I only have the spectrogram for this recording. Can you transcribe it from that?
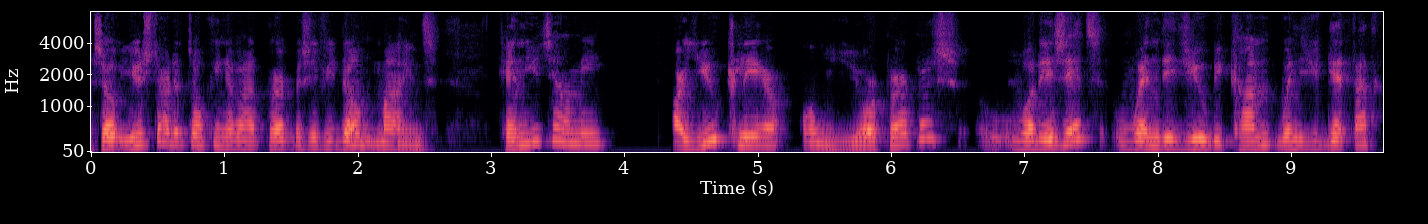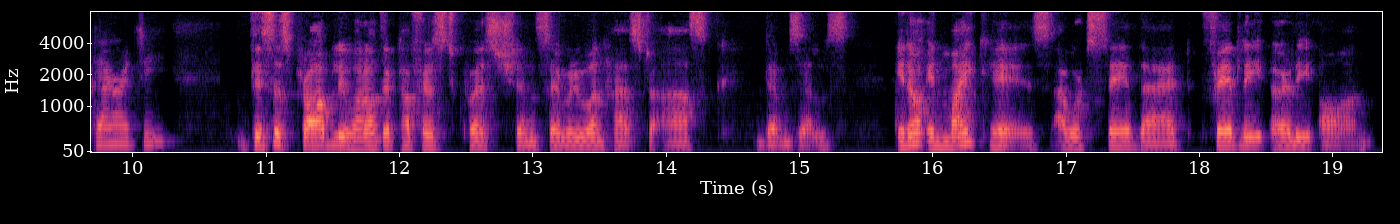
So you started talking about purpose. If you don't mind, can you tell me are you clear on your purpose? What is it? When did you become, when did you get that clarity? This is probably one of the toughest questions everyone has to ask themselves. You know, in my case, I would say that fairly early on,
